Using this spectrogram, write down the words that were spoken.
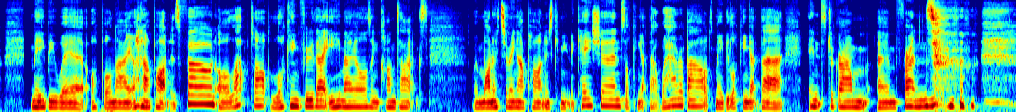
maybe we're up all night on our partner's phone or laptop looking through their emails and contacts. We're monitoring our partner's communications, looking at their whereabouts, maybe looking at their Instagram um, friends.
